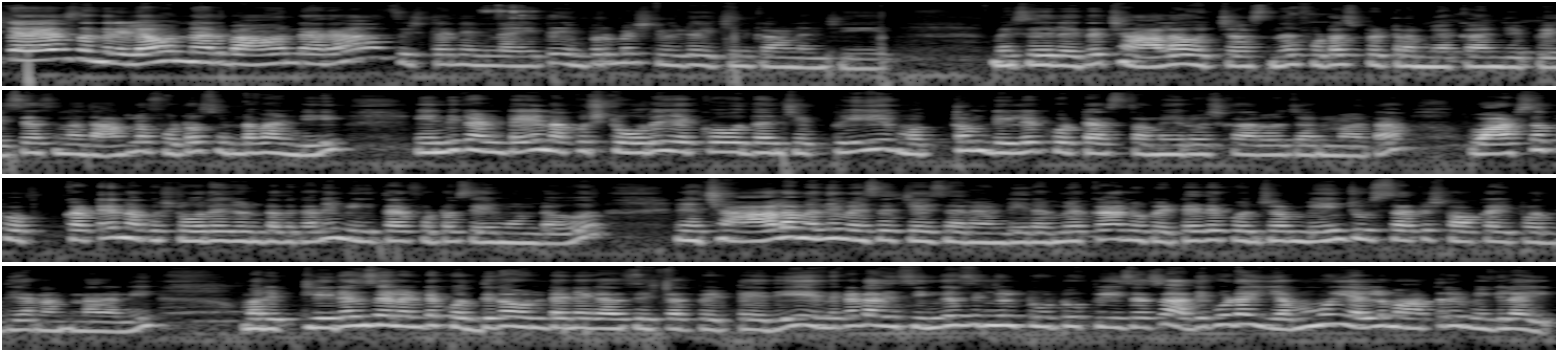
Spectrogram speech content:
Sisters అందరు ఎలా ఉన్నారు? బాగున్నారా? సిస్టర్ నిన్న అయితే ఇన్ఫర్మేషన్ వీడియో ఇచ్చిన కాడ నుంచి. మెసేజ్లు అయితే చాలా వచ్చేస్తున్నాయి. ఫొటోస్ పెట్టరమ్యాక అని చెప్పేసి అసలు నా దాంట్లో ఫొటోస్ ఉండవండి. ఎందుకంటే నాకు స్టోరేజ్ ఎక్కువ అవుద్దని చెప్పి మొత్తం డిలీట్ కొట్టేస్తాం ఈ రోజుకి ఆ రోజు అనమాట వాట్సాప్ ఒక్కటే నాకు స్టోరేజ్ ఉంటుంది కానీ మిగతా ఫొటోస్ ఏమి ఉండవు. నేను చాలా మంది మెసేజ్ చేశారండి రమ్యక నువ్వు పెట్టేదే కొంచెం మేము చూసాక స్టాక్ అయిపోద్ది అని అంటున్నారని. మరి క్లియరెన్స్ అంటే కొద్దిగా ఉంటేనే కదా సిస్టర్ పెట్టేది. ఎందుకంటే అది single single two two pieces అది కూడా ఎమ్ ఎల్ మాత్రమే మిగిలాయి.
